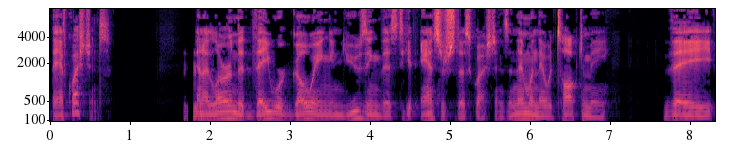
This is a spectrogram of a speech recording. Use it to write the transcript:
they have questions. Mm-hmm. And I learned that they were going and using this to get answers to those questions. And then when they would talk to me, they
